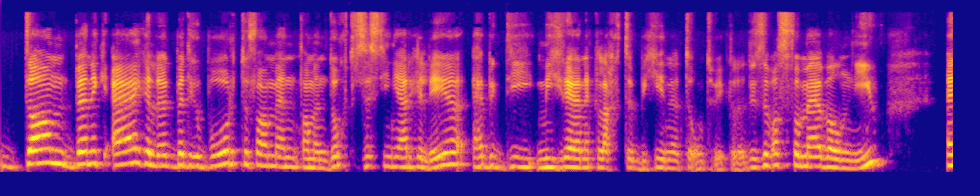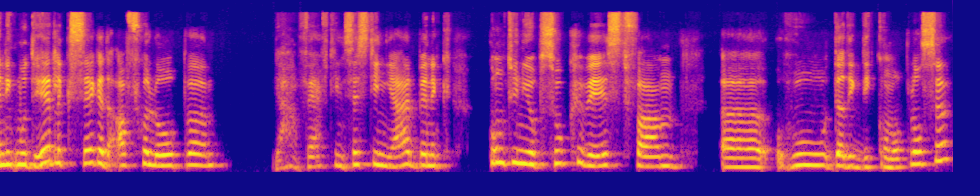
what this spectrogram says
dan ben ik eigenlijk bij de geboorte van mijn, van mijn dochter, 16 jaar geleden, heb ik die migraineklachten beginnen te ontwikkelen. Dus dat was voor mij wel nieuw. En ik moet eerlijk zeggen, de afgelopen ja, 15, 16 jaar ben ik continu op zoek geweest van uh, hoe dat ik die kon oplossen.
